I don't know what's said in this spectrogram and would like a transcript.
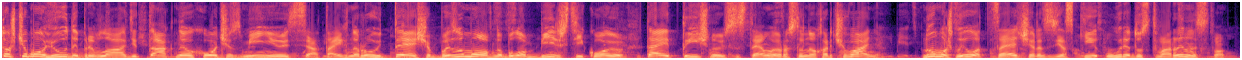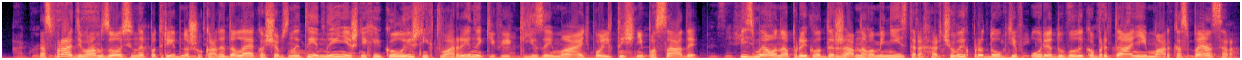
Тож чому люди при владі так неохоче змінюються та ігнорують те, що безумовно було більш стійкою та етичною системою рослинного харчування? Ну можливо, це через зв'язки уряду з тваринництвом. Насправді вам зовсім не потрібно шукати далеко, щоб знайти нинішніх і колишніх тваринників, які займають політичні посади. Візьмемо, наприклад, державного міністра харчових продуктів уряду Великобританії Марка Спенсера,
